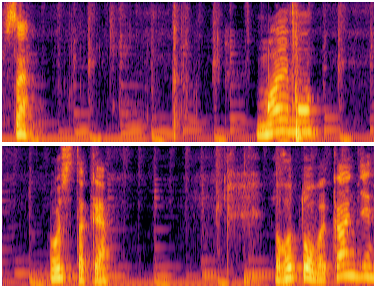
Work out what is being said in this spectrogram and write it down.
Все. Маємо ось таке. Готове канді,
